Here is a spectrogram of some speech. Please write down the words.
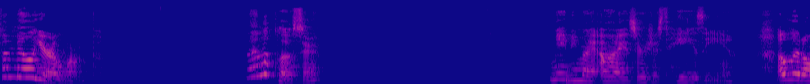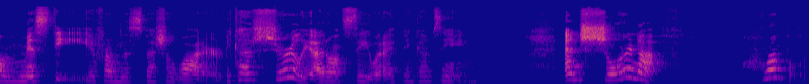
familiar lump. And I look closer. Maybe my eyes are just hazy, a little misty from the special water, because surely I don't see what I think I'm seeing. And sure enough, crumpled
